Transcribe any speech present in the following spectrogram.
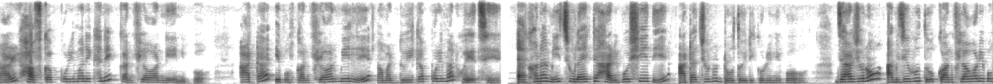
আর হাফ কাপ পরিমাণ এখানে কর্নফ্লাওয়ার নিয়ে নিব। আটা এবং কর্নফ্লাওয়ার মিলে আমার দুই কাপ পরিমাণ হয়েছে। এখন আমি চুলায় একটা হাঁড়ি বসিয়ে দিয়ে আটার জন্য ডো তৈরি করে নিব। যার জন্য আমি যেহেতু কর্নফ্লাওয়ার এবং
